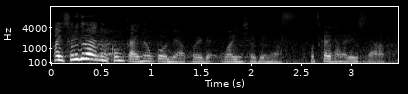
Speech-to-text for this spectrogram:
はい、それではあの今回の講義はこれで終わりにしたいと思います。お疲れ様でした。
